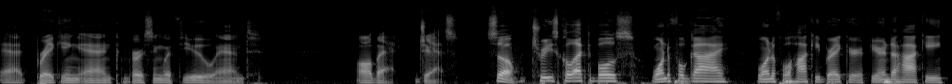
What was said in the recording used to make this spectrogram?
at breaking and conversing with you and all that jazz. So, Trees Collectibles, wonderful guy, wonderful hockey breaker. If you're into hockey,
